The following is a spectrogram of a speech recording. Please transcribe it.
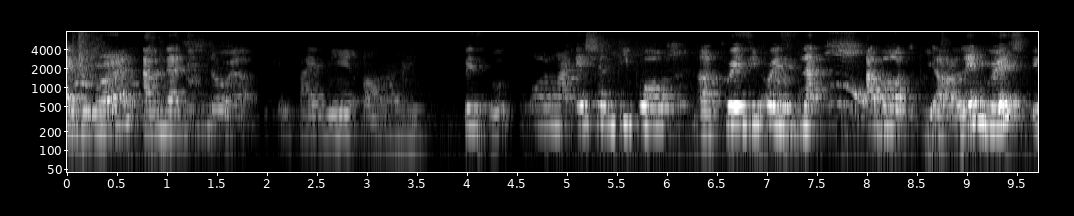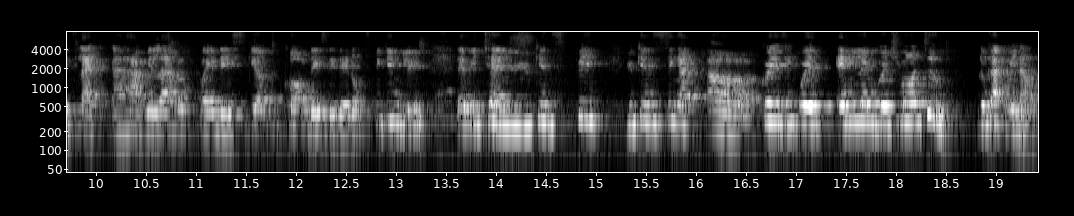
Hi everyone, I'm Nadege Noel. You can find me on Facebook. All my Haitian people, uh, Crazy Praise is not about uh, language. It's like I have a lot of friends, they scared to come, they say they don't speak English. Let me tell you, you can speak, you can sing at uh, Crazy Praise any language you want to. Look at me now.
